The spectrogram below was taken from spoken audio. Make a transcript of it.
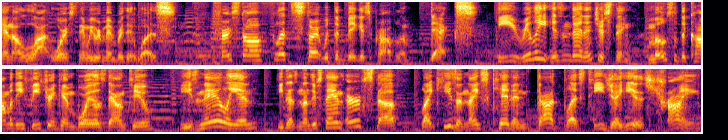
and a lot worse than we remembered it was. First off, let's start with the biggest problem, Dex. He really isn't that interesting. Most of the comedy featuring him boils down to, he's an alien, he doesn't understand Earth stuff, Like, he's a nice kid and God bless TJ, he is trying.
